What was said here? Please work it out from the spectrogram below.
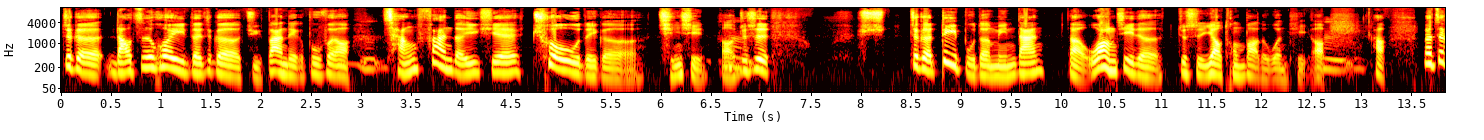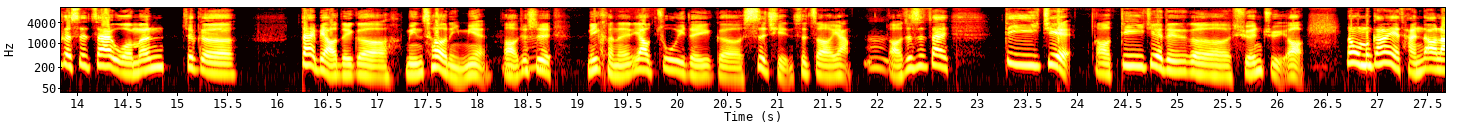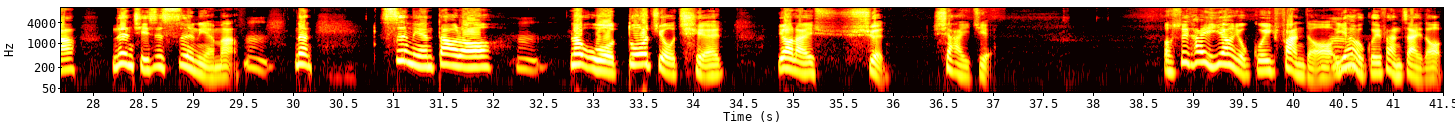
这个劳资会议的这个举办的一个部分哦，常犯的一些错误的一个情形哦，就是这个递补的名单啊，忘记的就是要通报的问题哦。好，那这个是在我们这个。代表的一个名册里面哦，就是你可能要注意的一个事情是这样，嗯，哦，这是在第一届哦，第一届的这个选举哦，那我们刚刚也谈到啦，任期是四年嘛，嗯，那四年到喽，嗯，那我多久前要来选下一届？哦，所以它一样有规范的哦，一样有规范在的哦。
